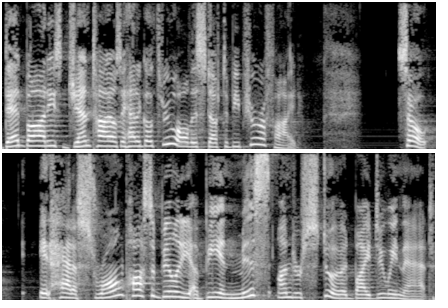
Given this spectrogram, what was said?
Dead bodies, Gentiles, they had to go through all this stuff to be purified. So, it had a strong possibility of being misunderstood by doing that.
